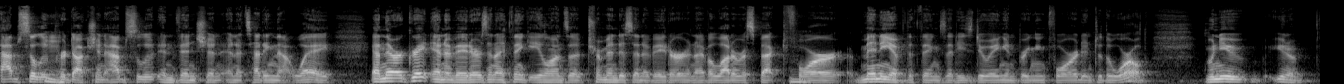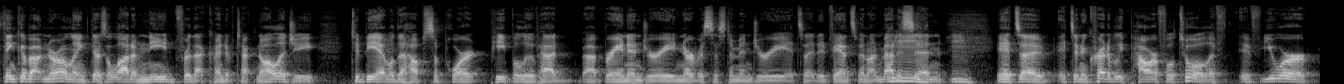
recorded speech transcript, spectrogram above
absolute mm. production, absolute invention, and it's heading that way. And there are great innovators, and I think Elon's a tremendous innovator, and I have a lot of respect mm. for many of the things that he's doing and bringing forward into the world. When you you know think about Neuralink, there's a lot of need for that kind of technology to be able to help support people who've had uh, brain injury, nervous system injury. It's an advancement on medicine. Mm, mm. It's a it's an incredibly powerful tool. If if you were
